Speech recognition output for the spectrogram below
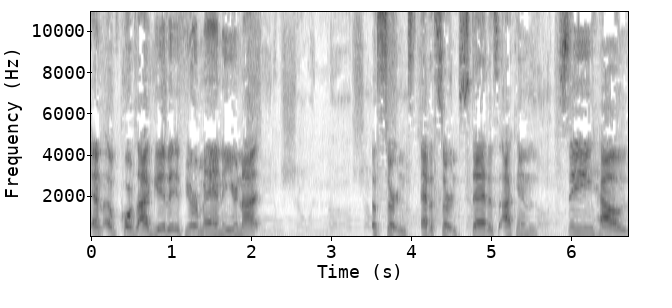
and of course, I get it. If you're a man and you're not a certain at a certain status, I can see how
